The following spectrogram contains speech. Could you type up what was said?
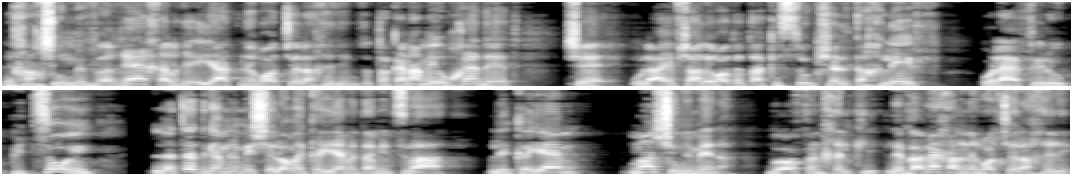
לכך שהוא מברך על ראיית נרות של אחרים. זו תקנה מיוחדת שאולי אפשר לראות אותה כסוג של תחליף, אולי אפילו פיצוי, לתת גם למי שלא מקיים את המצווה, לקיים משהו ממנה, באופן חלקי, לברך על נרות של אחרים.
